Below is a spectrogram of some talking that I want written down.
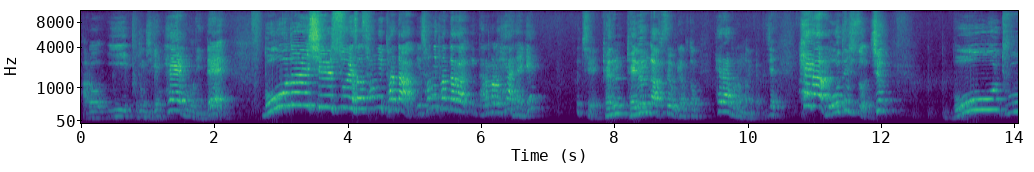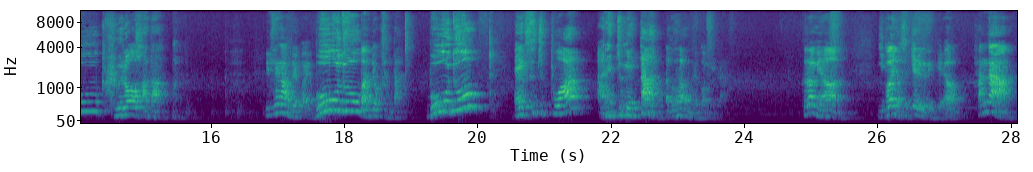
바로 이 부등식의 해 부분인데, 모든 실수에서 성립한다. 이 성립한다가 다른 말로 해 아니야, 이게? 그치? 된, 되는 값을 우리가 보통 해라 부르는 거니까. 그치? 해가 모든 실수, 즉, 모두 그러하다. 이렇게 생각하면 될 거예요. 모두 만족한다. 모두 X축 포함 아래쪽에 있다. 라고 생각하면 될 겁니다. 그러면 이번에 여섯 개를 그릴게요. 하나,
